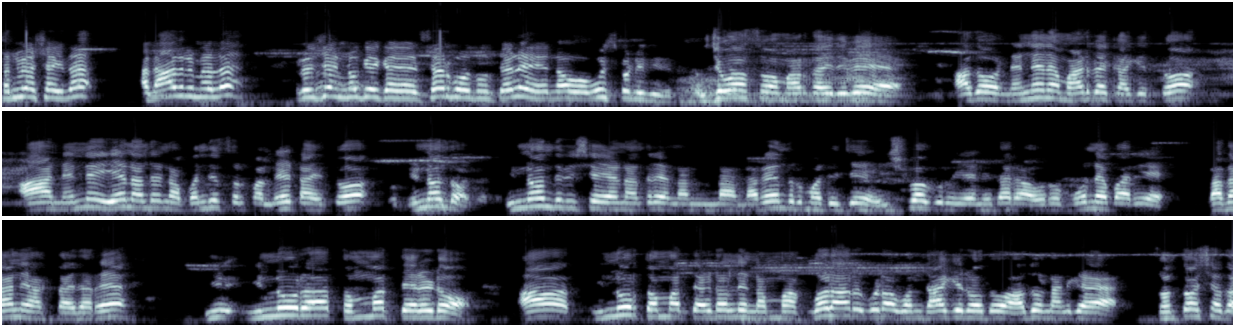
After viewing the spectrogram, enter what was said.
ಸನ್ನಿವೇಶ ಇದೆ. ಅದಾದ್ರ ಮೇಲೆ ಪ್ರೆಸಿಡೆಂಟ್ ನುಗ್ಗಿಗೆ ಸೇರ್ಬೋದು ಅಂತೇಳಿ ನಾವು ಊಹಿಸ್ಕೊಂಡಿದ್ದೀವಿ. ವಿಜಯೋತ್ಸವ ಮಾಡ್ತಾ ಇದೀವಿ ಅದು ನಿನ್ನೆನೆ ಮಾಡ್ಬೇಕಾಗಿತ್ತು. ಆ ನಿನ್ನೆ ಏನಂದ್ರೆ ನಾವು ಬಂದಿದ್ದು ಸ್ವಲ್ಪ ಲೇಟ್ ಆಯ್ತು. ಇನ್ನೊಂದು ಇನ್ನೊಂದು ವಿಷಯ ಏನಂದ್ರೆ ನನ್ನ ನರೇಂದ್ರ ಮೋದಿಜಿ, ವಿಶ್ವಗುರು ಏನಿದ್ದಾರೆ, ಅವರು ಮೂರನೇ ಬಾರಿ ಪ್ರಧಾನಿ ಆಗ್ತಾ ಇದ್ದಾರೆ. ಇನ್ನೂರ ತೊಂಬತ್ತೆರಡು, ಆ ಇನ್ನೂರ ತೊಂಬತ್ತೆರಡರಲ್ಲಿ ನಮ್ಮ ಕೋಲಾರ ಕೂಡ ಒಂದಾಗಿರೋದು, ಅದು ನನಗೆ ಸಂತೋಷದ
